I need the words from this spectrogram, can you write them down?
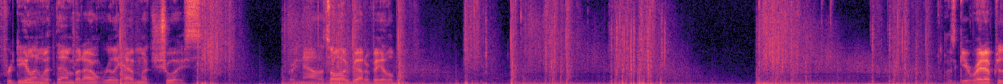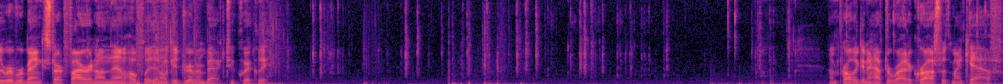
for dealing with them, but I don't really have much choice. Right now, that's all I've got available. Get right up to the riverbank, start firing on them. Hopefully they don't get driven back too quickly. I'm probably going to have to ride across with my calf.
